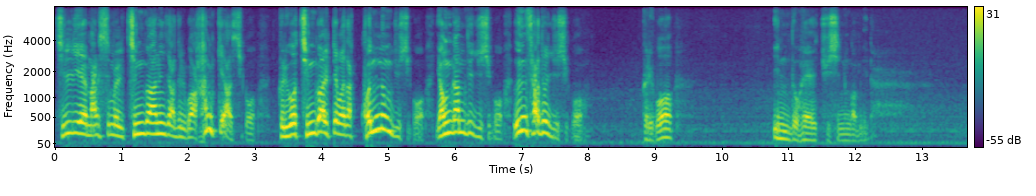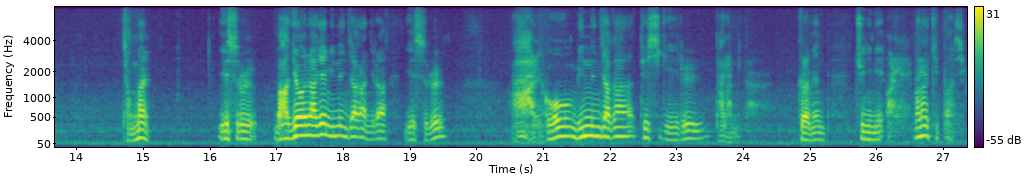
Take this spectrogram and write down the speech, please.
진리의 말씀을 증거하는 자들과 함께 하시고 그리고 증거할 때마다 권능 주시고 영감도 주시고 은사도 주시고 그리고 인도해 주시는 겁니다. 정말 예수를 막연하게 믿는 자가 아니라 예수를 알고 믿는 자가 되시기를 바랍니다. 그러면 주님이 얼마나 기뻐하시고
